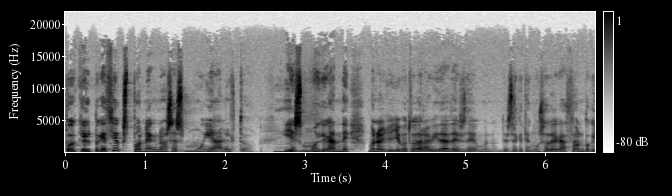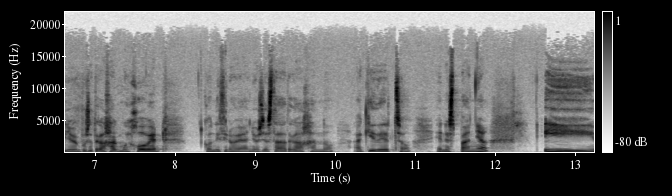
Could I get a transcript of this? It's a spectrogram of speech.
Porque el precio exponernos es muy alto y es mm. muy grande. Bueno, yo llevo toda la vida desde, bueno, desde que tengo uso de razón, porque yo me puse a trabajar muy joven, con 19 años ya estaba trabajando aquí, de hecho, en España. Y,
